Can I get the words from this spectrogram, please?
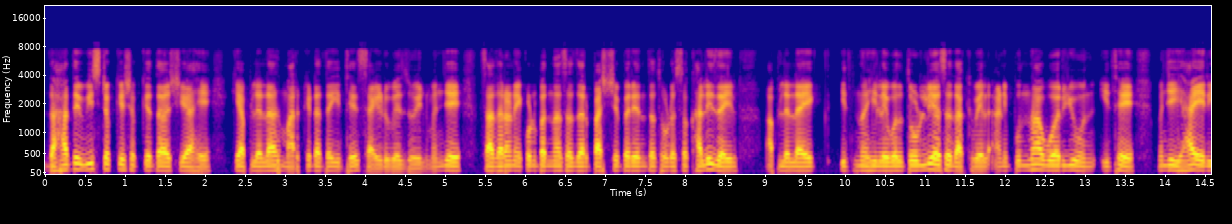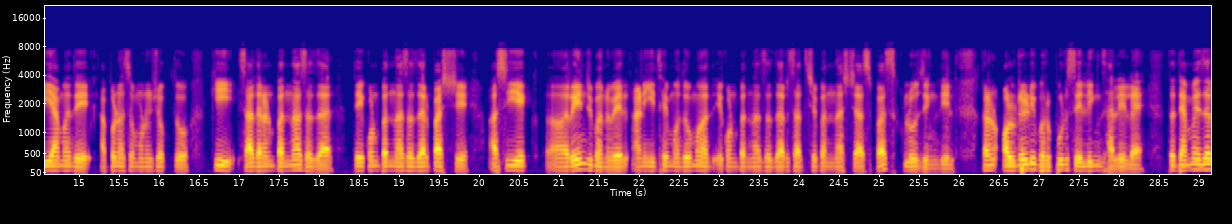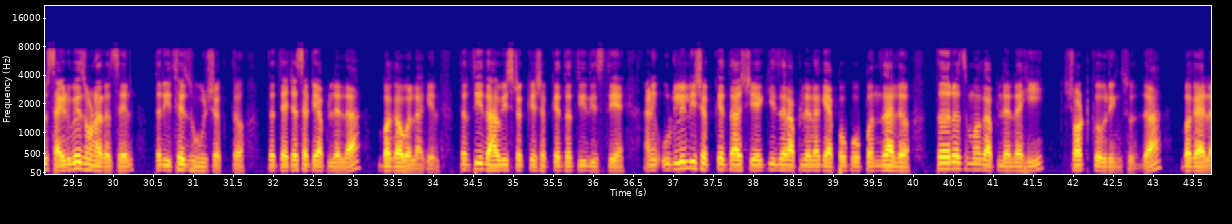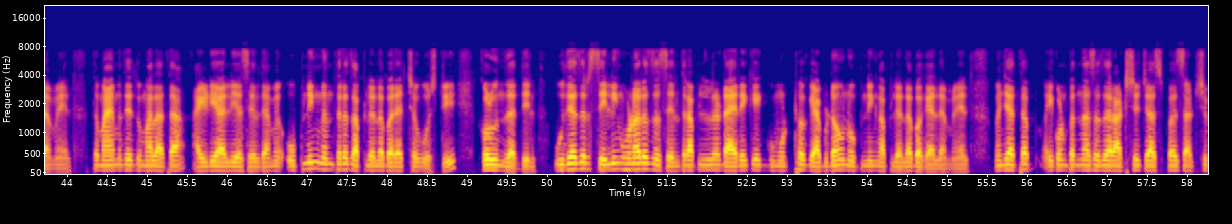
दहा ते वीस टक्के शक्यता अशी आहे की आपल्याला मार्केट आता इथे साईडवेज होईल. म्हणजे साधारण एकोणपन्नास हजार पाचशेपर्यंत थोडंसं खाली जाईल. आपल्याला एक इथनं ही लेवल तोडली असं दाखवेल आणि पुन्हा वर येऊन इथे म्हणजे ह्या एरियामध्ये आपण असं म्हणू शकतो की साधारण पन्नास हजार ते एकोणपन्नास हजार पाचशे अशी एक रेंज बनवेल आणि इथे मधोमध एकोणपन्नास हजार सातशे पन्नासच्या आसपास क्लोजिंग देईल. कारण ऑलरेडी भरपूर सेलिंग झालेलं आहे. तर त्यामुळे जर साईडवेज होणार असेल तर इथेच होऊ शकतं. तर त्याच्यासाठी आपल्याला बघावं लागेल. तर ती दहावीस टक्के शक्यता ती दिसते आणि उरलेली शक्यता अशी आहे की जर आपल्याला गॅपअप ओपन झालं तरच मग आपल्याला ही शॉर्ट कव्हरिंग सुद्धा बघायला मिळेल. तर माझ्यामध्ये तुम्हाला आता आयडिया आली असेल त्यामुळे ओपनिंग नंतरच आपल्याला बऱ्याचशा गोष्टी कळून जातील. उद्या जर सेलिंग होणारच असेल तर आपल्याला डायरेक्ट एक मोठं गॅपडाऊन ओपनिंग आपल्याला बघायला मिळेल. म्हणजे आता एकोणपन्नास हजार आठशेच्या आसपास आठशे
